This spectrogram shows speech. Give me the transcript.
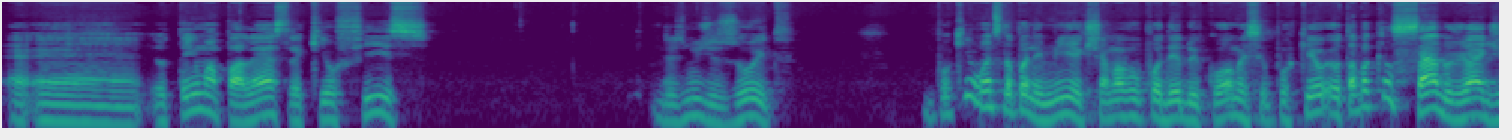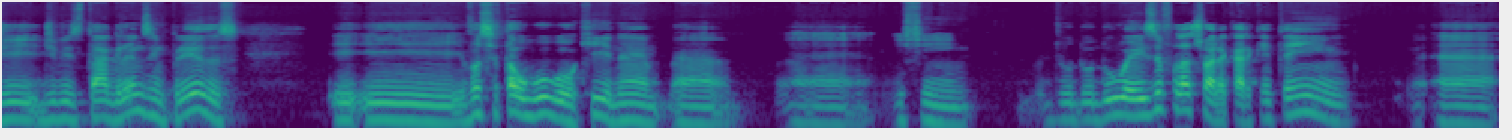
é, é, eu tenho uma palestra que eu fiz em 2018 um pouquinho antes da pandemia, que chamava o poder do e-commerce, porque eu estava cansado já de, de, visitar grandes empresas e, e vou citar o Google aqui, né? É, é, enfim, do, do, do Waze, eu falei assim, olha, cara, quem tem é,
